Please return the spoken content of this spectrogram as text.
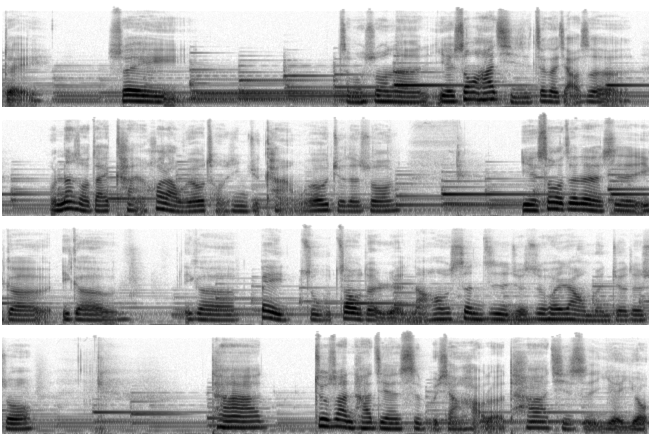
对，所以怎么说呢？野兽它其实这个角色，我那时候在看，后来我又重新去看，我又觉得说，野兽真的是一个一个一个被诅咒的人，然后甚至就是会让我们觉得说，他。就算他今天是不像好了，他其实也有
